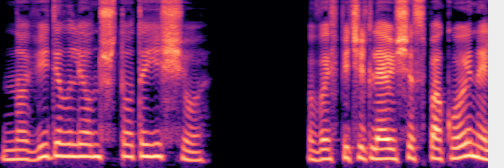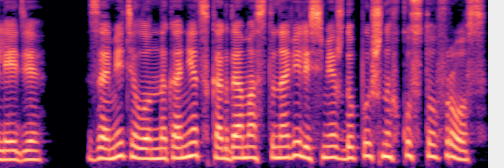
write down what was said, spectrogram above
но видел ли он что-то еще? «Вы впечатляюще спокойны, леди», — заметил он, наконец, когда мы остановились между пышных кустов роз.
